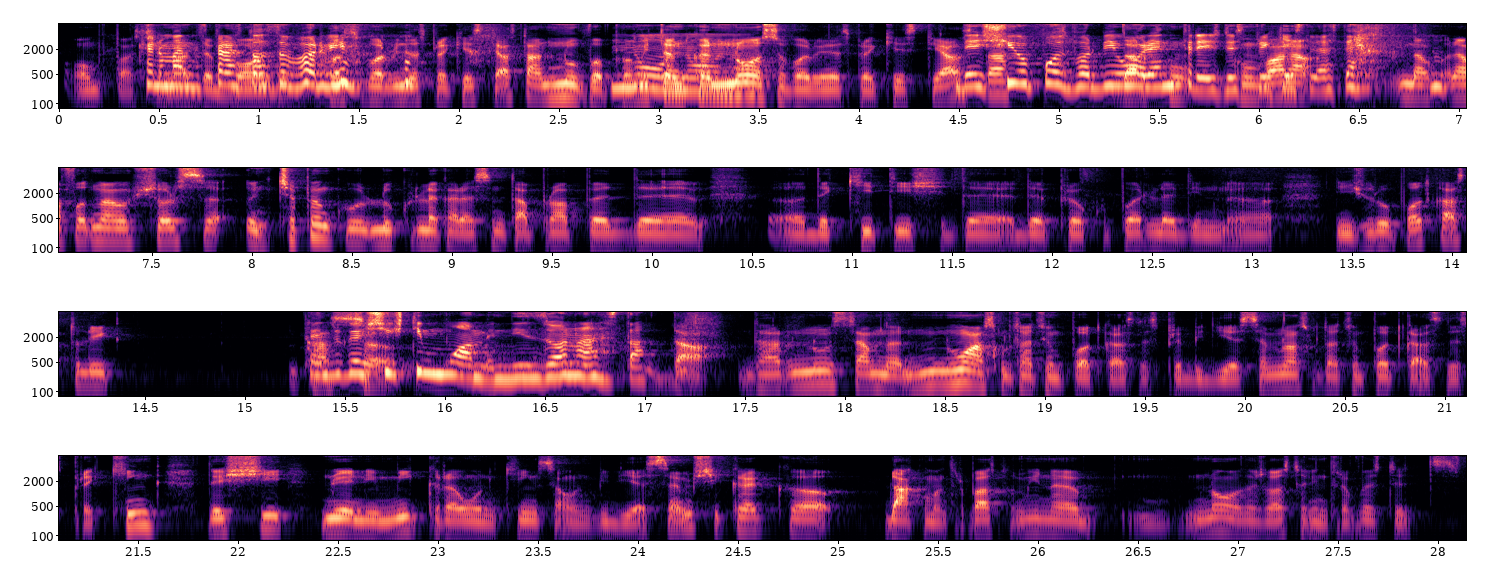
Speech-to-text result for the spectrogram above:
om pasionat de bond, să vorbim. o să vorbim despre chestia asta. Nu, vă promitem nu, nu, că nu. nu o să vorbim despre chestia asta. Deși eu pot vorbi ore întregi despre chestiile astea. Ne-a, ne-a fost mai ușor să începem cu lucrurile care sunt aproape de, de Kitty și de de, preocupările din, uh, din jurul podcastului. Pentru că să... și știm oameni din zona asta. Da, dar nu înseamnă, nu ascultați un podcast despre BDSM, nu ascultați un podcast despre King, deși nu e nimic rău un King sau un BDSM și cred că, dacă mă întrebați pe mine, 90% dintre voi sunteți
